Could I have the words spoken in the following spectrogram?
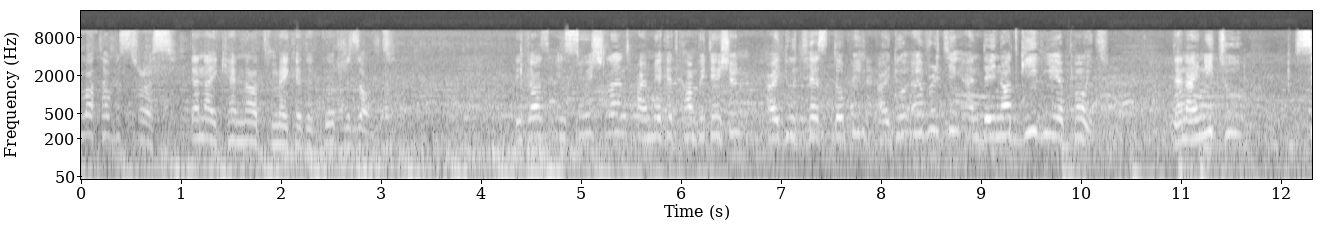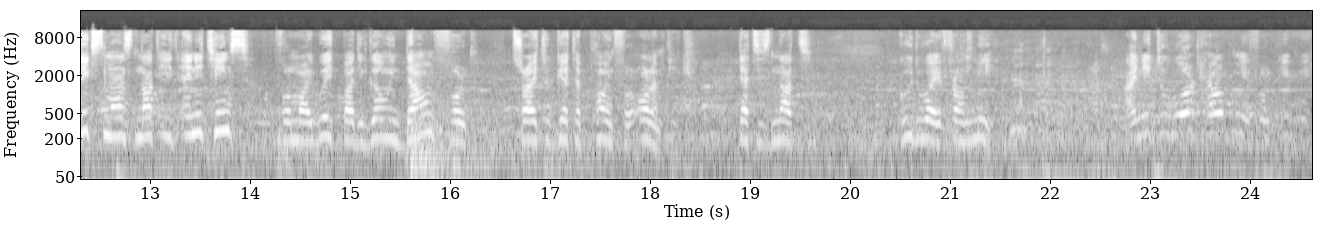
a lot of stress. Then I cannot make it a good result. Because in Switzerland, I make it competition, I do test doping, I do everything, and they not give me a point. Then I need to six months not eat anything for my weight body going down for try to get a point for Olympic. That is not good way from me. I need to work help me, forgive me.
